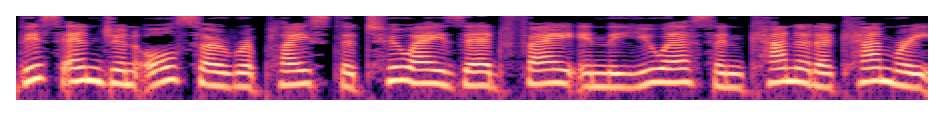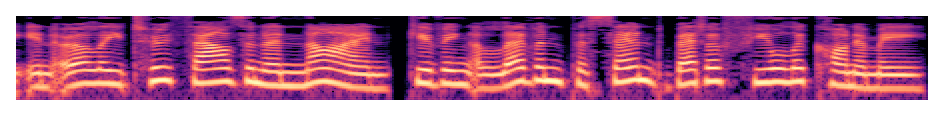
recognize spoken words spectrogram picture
This engine also replaced the 2AZ FE in the US and Canada Camry in early 2009, giving 11% better fuel economy.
